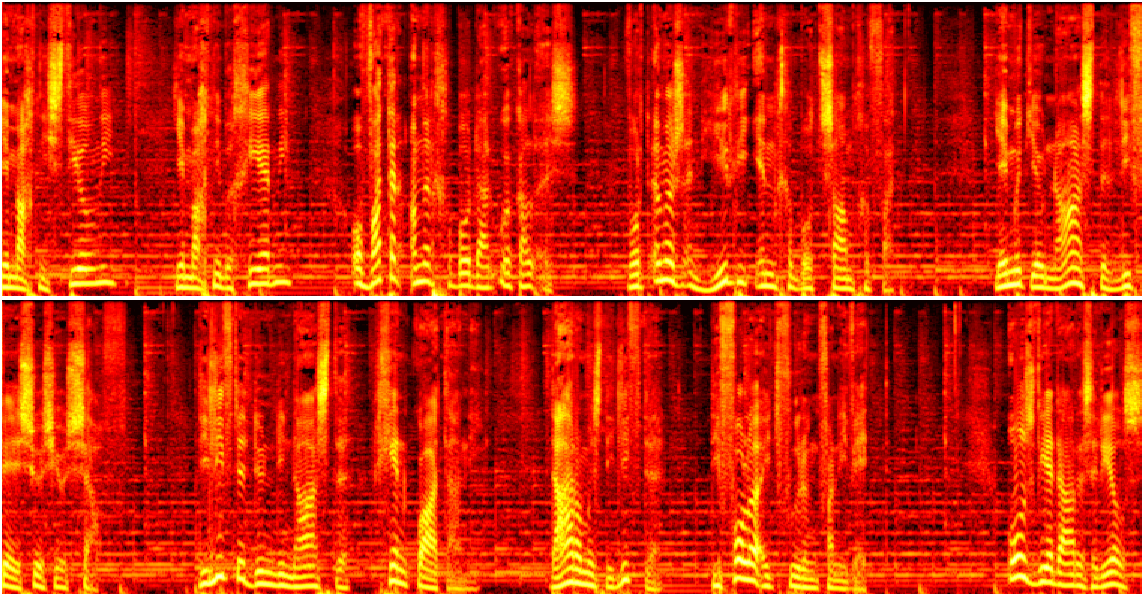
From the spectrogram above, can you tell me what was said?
Jy mag nie steel nie jy mag nie begeer nie of watter ander gebod daar ook al is word immers in hierdie een gebod saamgevat. Jy moet jou naaste lief hê soos jouself. Die liefde doen die naaste geen kwaad aan nie. Daarom is die liefde die volle uitvoering van die wet. Ons weet daar is reëls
